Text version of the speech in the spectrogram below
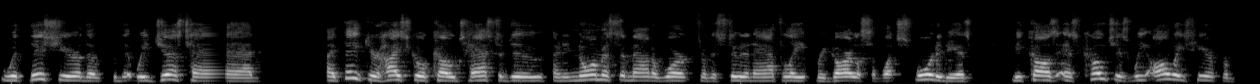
with this year the, that we just had, I think your high school coach has to do an enormous amount of work for the student athlete, regardless of what sport it is, because as coaches, we always hear from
